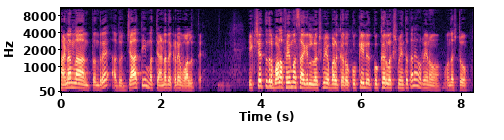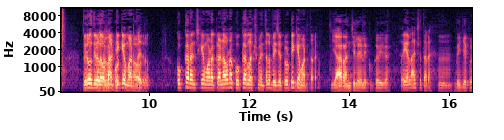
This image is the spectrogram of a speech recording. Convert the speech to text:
ಹಣನ ಅಂತಂದ್ರೆ ಅದು ಜಾತಿ ಮತ್ತೆ ಹಣದ ಕಡೆ ವಾಲುತ್ತೆ. ಈ ಕ್ಷೇತ್ರದಲ್ಲಿ ಬಹಳ ಫೇಮಸ್ ಆಗಿರಲಿಲ್ಲ ಲಕ್ಷ್ಮೀ ಹೆಬ್ಬಾಳ್ಕರ್ ಕುಕ್ಕಿ ಕುಕ್ಕರ್ ಲಕ್ಷ್ಮಿ ಅಂತ ತಾನೆ ಅವ್ರೇನೋ ಒಂದಷ್ಟು ವಿರೋಧಿಗಳವ್ರನ್ನ ಟೀಕೆ ಮಾಡ್ತಾ ಇದ್ರು. ಕುಕ್ಕರ್ ಹಂಚಿಕೆ ಮಾಡೋ ಕಣ್ಣವ್ರನ್ನ ಕುಕ್ಕರ್ ಲಕ್ಷ್ಮಿ ಅಂತೆಲ್ಲ ಬಿಜೆಪಿ ಟೀಕೆ ಮಾಡ್ತಾರೆ. ಯಾರು ಹಂಚಿಲ್ಲ ಹೇಳಿ ಕುಕ್ಕರ್ ಈಗ? ಎಲ್ಲ ಹಂಚುತ್ತಾರೆ ಬಿಜೆಪಿ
